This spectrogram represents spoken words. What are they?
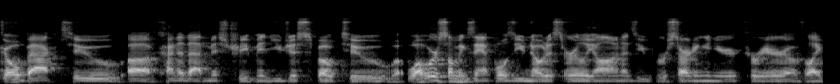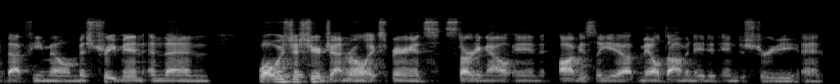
go back to uh, kind of that mistreatment you just spoke to. What were some examples you noticed early on as you were starting in your career of like that female mistreatment? And then what was just your general experience starting out in obviously a male dominated industry and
